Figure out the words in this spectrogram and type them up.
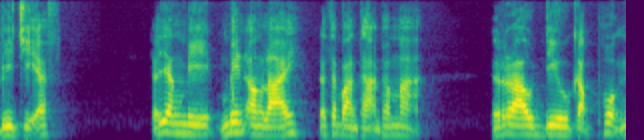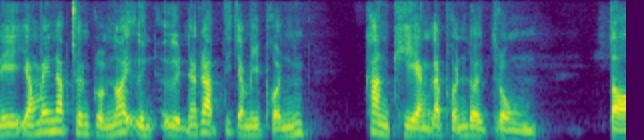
BGF และยังมีมินออนไลน์ รัฐบาลฐานพม่า เราดีลกับพวกนี้ยังไม่นับชนกลุ่มน้อยอื่น ๆ นะครับ ที่จะมีผลข้างเคียงและผลโดยตรงต่อ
